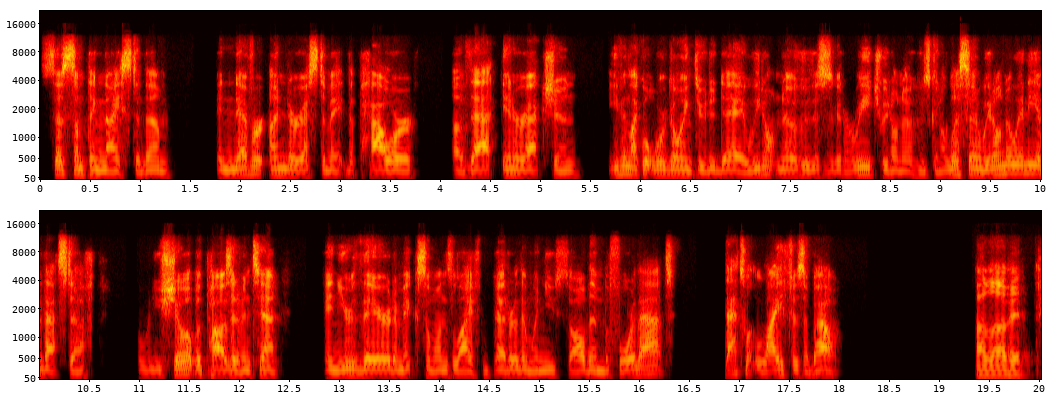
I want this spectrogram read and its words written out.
says something nice to them, and never underestimate the power of that interaction. Even like what we're going through today, we don't know who this is going to reach. We don't know who's going to listen. We don't know any of that stuff. But when you show up with positive intent and you're there to make someone's life better than when you saw them before that, that's what life is about. I love it.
